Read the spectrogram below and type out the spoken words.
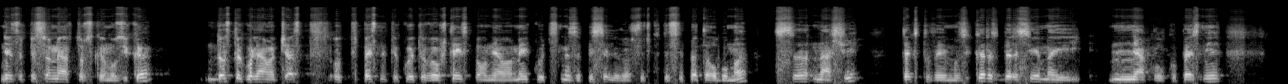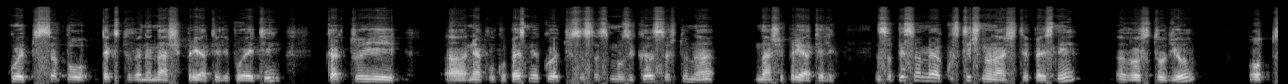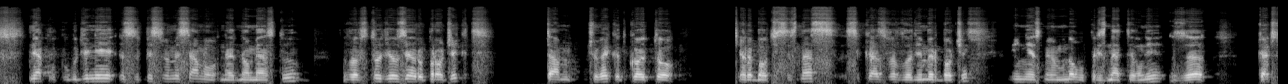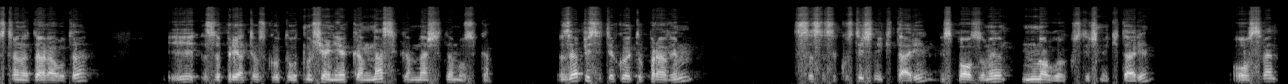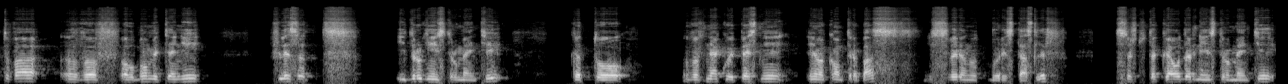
Ние записваме авторска музика. Доста голяма част от песните, които въобще изпълняваме и които сме записали във всичките си пет албума, са наши текстове и музика. Разбира се, има и няколко песни, които са по текстове на наши приятели поети, както и а, няколко песни, които са с музика също на наши приятели. Записваме акустично нашите песни в студио. От няколко години записваме само на едно място в студио Zero Project. Там човекът, който работи с нас, се казва Владимир Бочев и ние сме много признателни за качествената работа и за приятелското отношение към нас и към нашата музика. Записите, които правим, са с акустични китари. Използваме много акустични китари. Освен това, в албумите ни влизат и други инструменти, като в някои песни има контрабас, свирен от Борис Таслев. Също така ударни инструменти,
